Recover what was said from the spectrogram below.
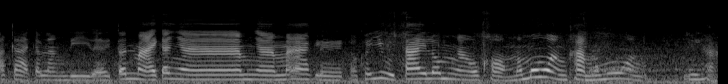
อากาศกำลังดีเลย ต้นไม้ก็งามงามมากเลยเขาก็อยู่ใต้ร่มเงาของมะม่วงค่ะมะม่วงนี่ค่ะ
